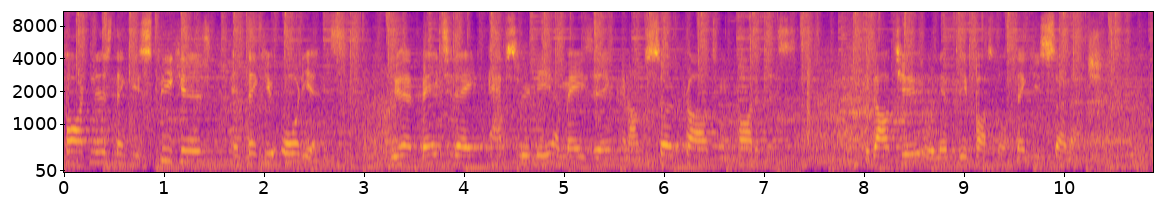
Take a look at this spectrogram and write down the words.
partners, thank you speakers, and thank you audience. You have made today absolutely amazing, and I'm so proud to be part of this. Without you, it would never be possible. Thank you so much.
